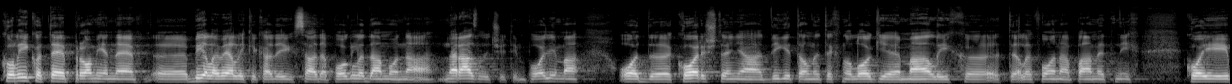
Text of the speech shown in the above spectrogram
koliko te promjene e, bile velike kada ih sada pogledamo na, na različitim poljima, od korištenja digitalne tehnologije, malih e, telefona, pametnih, koji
